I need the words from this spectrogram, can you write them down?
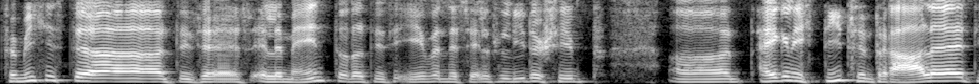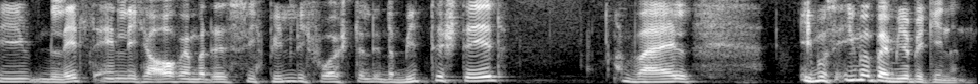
für mich ist der, dieses Element oder diese Ebene Self-Leadership äh, eigentlich die zentrale, die letztendlich auch, wenn man das sich bildlich vorstellt, in der Mitte steht, weil ich muss immer bei mir beginnen.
